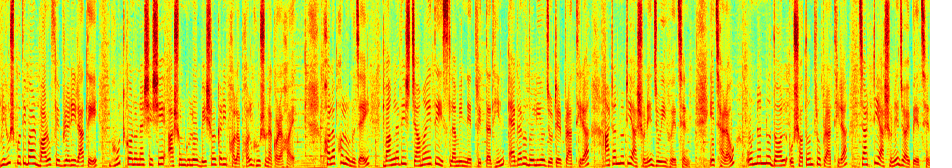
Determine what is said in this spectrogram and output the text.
বৃহস্পতিবার বারো ফেব্রুয়ারি রাতে ভোট গণনা শেষে আসনগুলোর বেসরকারি ফলাফল ঘোষণা করা হয়। ফলাফল অনুযায়ী বাংলাদেশ জামায়াতে ইসলামীর নেতৃত্বাধীন এগারো দলীয় জোটের প্রার্থীরা আটান্নটি আসনে জয়ী হয়েছেন। এছাড়াও অন্যান্য দল ও স্বতন্ত্র প্রার্থীরা চারটি আসনে জয় পেয়েছেন।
